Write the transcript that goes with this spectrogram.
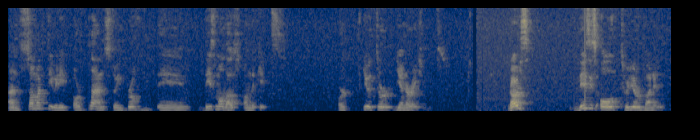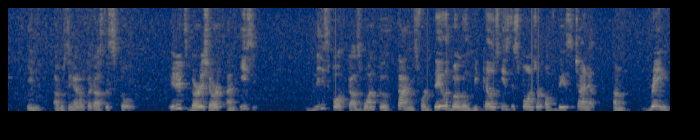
and some activities or plans to improve um, these models on the kids or future generations. Guys, this is all to your vanity in Agustiniano Tagaste School. It is very short and easy. This podcast want to thanks for Daily Bugle because it's the sponsor of this channel and bring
